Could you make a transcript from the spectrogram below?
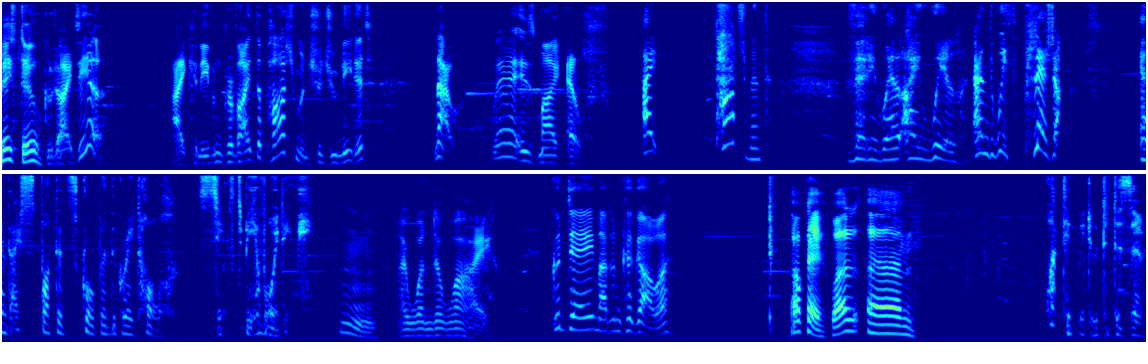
Please do. Good idea. I can even provide the parchment should you need it. Now, where is my elf? I. Parchment? Very well, I will, and with pleasure. And I spotted Scrope in the Great Hall. Seems to be avoiding me. Hmm, I wonder why. Good day, Madam Kogawa. Okay, well, um, What did we do to deserve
